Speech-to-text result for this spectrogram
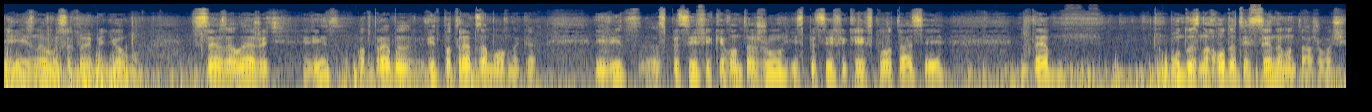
і різною висотою підйому. Все залежить від потреби, від потреб замовника і від специфіки вантажу і специфіки експлуатації, де буде знаходитись цей навантажувач.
